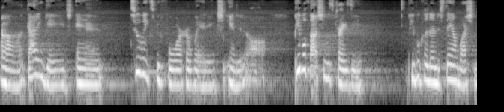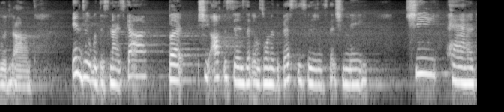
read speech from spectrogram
uh, got engaged, and two weeks before her wedding, she ended it all. People thought she was crazy people couldn't understand why she would um, end it with this nice guy, but she often says that it was one of the best decisions that she made. She had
